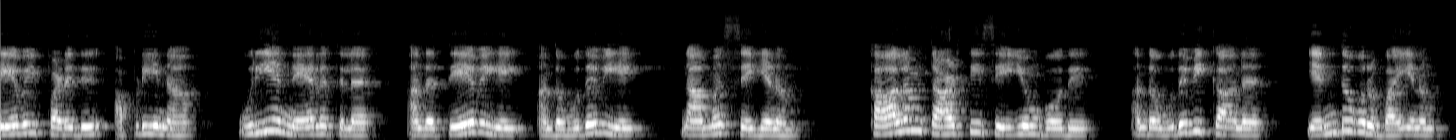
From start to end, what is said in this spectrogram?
தேவைப்படுது அப்படின்னா உரிய நேரத்தில் அந்த தேவையை அந்த உதவியை நாம் செய்யணும். காலம் தாழ்த்தி செய்யும் போது அந்த உதவிக்கான எந்த ஒரு பயனும்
